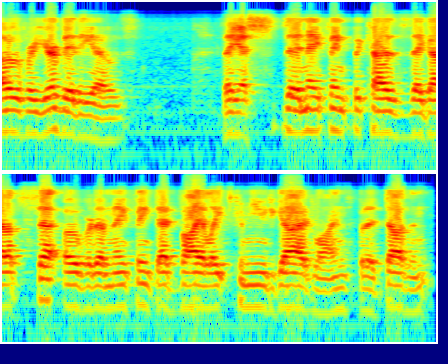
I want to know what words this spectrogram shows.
over your videos. They then they think because they got upset over them, they think that violates community guidelines, but it doesn't.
